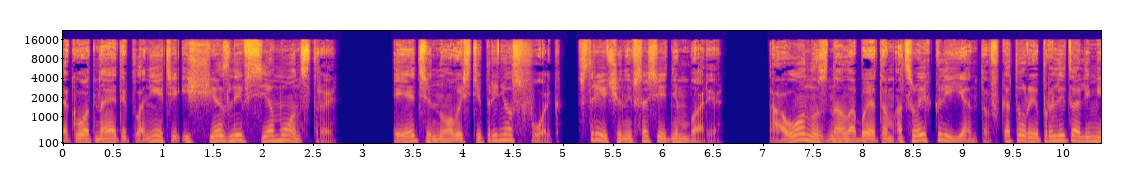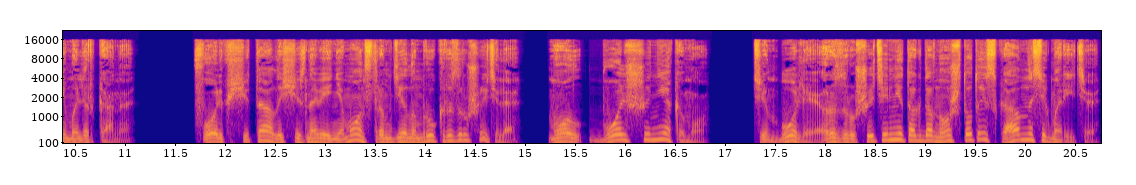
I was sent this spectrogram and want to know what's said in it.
Так вот, на этой планете исчезли все монстры. Эти новости принес Фольк, встреченный в соседнем баре. А он узнал об этом от своих клиентов, которые пролетали мимо Леркана. Фольк считал исчезновение монстром делом рук разрушителя. Мол, больше некому. Тем более, разрушитель не так давно что-то искал на Сигмарите.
